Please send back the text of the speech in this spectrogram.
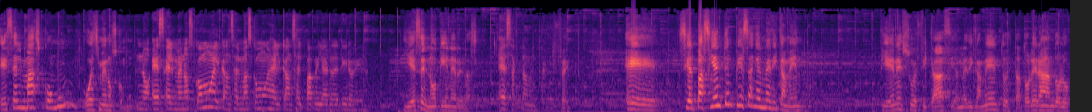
es el más común o es menos común? No, es el menos común. El cáncer más común es el cáncer papilar de tiroides. Y ese no tiene relación. Exactamente. Perfecto. Eh, si el paciente empieza en el medicamento, tiene su eficacia, el medicamento está tolerándolo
